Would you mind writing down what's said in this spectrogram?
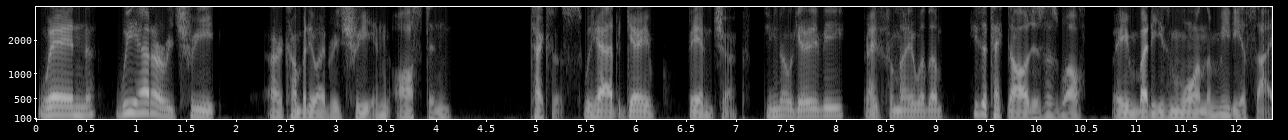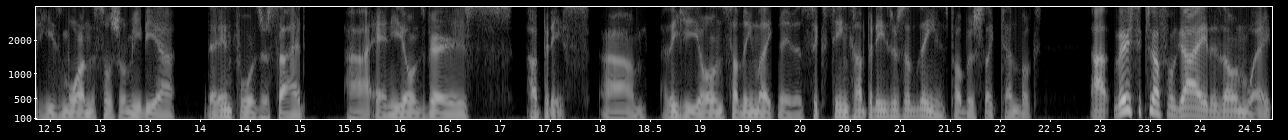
When we had our retreat, our company-wide retreat in Austin, Texas, we had Gary Vaynerchuk. Do you know Gary V? Are you familiar with him? He's a technologist as well but he's more on the media side. He's more on the social media, the influencer side, uh, and he owns various companies. Um, I think he owns something like maybe 16 companies or something. He's published like 10 books. Uh, very successful guy in his own way.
